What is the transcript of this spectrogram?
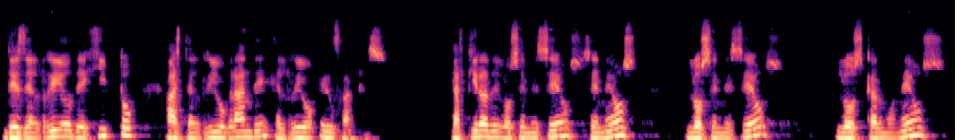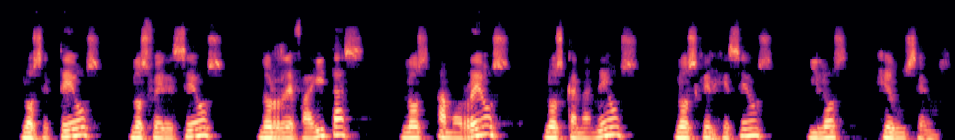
desde el río de Egipto hasta el río grande, el río Éufrates, la tierra de los ceneos, los eneseos, los carmoneos, los eteos, los fereceos, los refaitas, los amorreos, los cananeos, los jerjeseos y los jeruseos.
